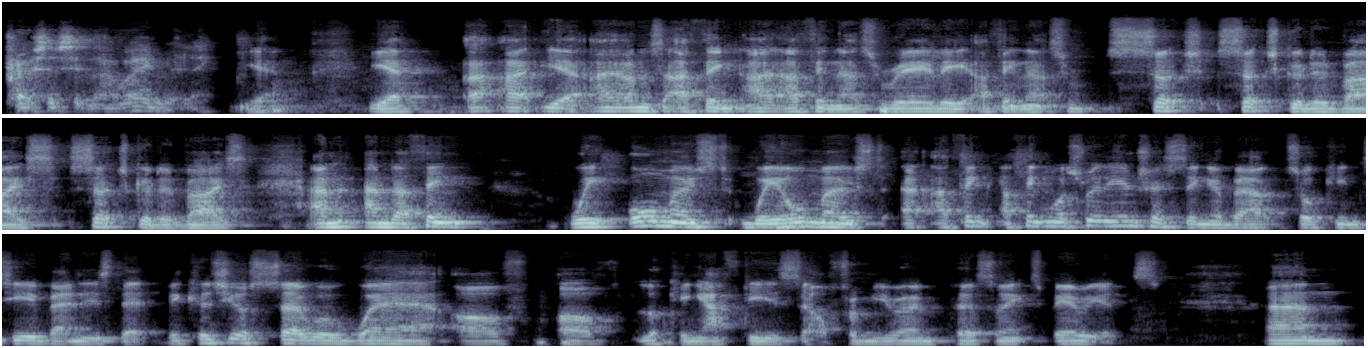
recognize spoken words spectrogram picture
process it that way really. Yeah. Yeah. I, I, yeah i honestly i think I, I think that's really i think that's such such good advice such good advice. And and i think we almost we almost i think i think what's really interesting about talking to you ben is that because you're so aware of of looking after yourself from your own personal experience um,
